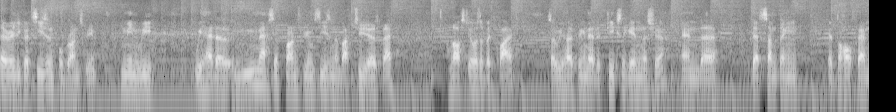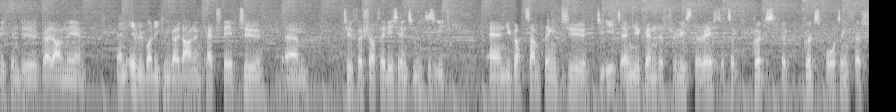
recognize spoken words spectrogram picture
a really good season for bronze bream. I mean, we we had a massive bronze bream season about two years back. Last year was a bit quiet, so we're hoping that it peaks again this year, and uh, that's something that the whole family can do. Go down there, and, and everybody can go down and catch their two um, two fish of 30 centimeters each, and you got something to to eat, and you can just release the rest. It's a good a good sporting fish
